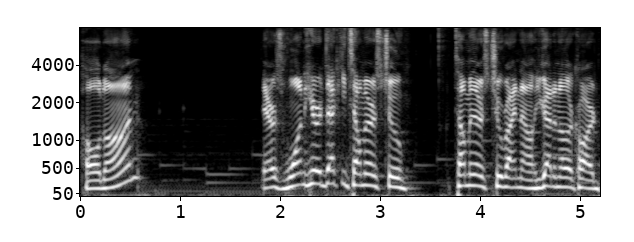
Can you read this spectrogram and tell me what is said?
Hold on. There's one here, Decky. Tell me there's two. Tell me there's two right now. You got another card.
